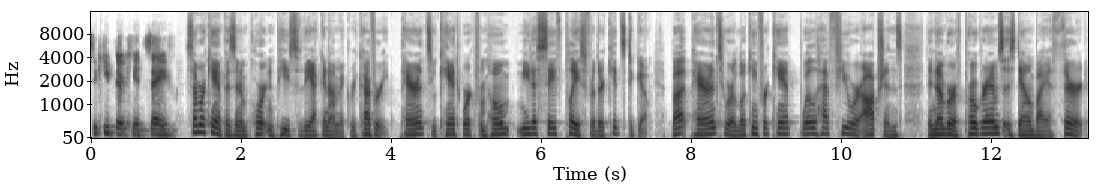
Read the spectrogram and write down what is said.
to keep their kids safe. Summer camp is an important piece of the economic recovery. Parents who can't work from home need a safe place for their kids to go. But parents who are looking for camp will have fewer options. The number of programs is down by a third.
